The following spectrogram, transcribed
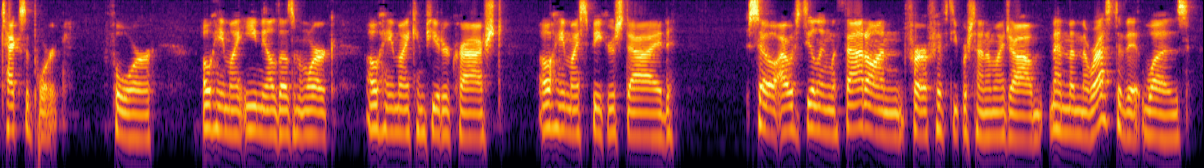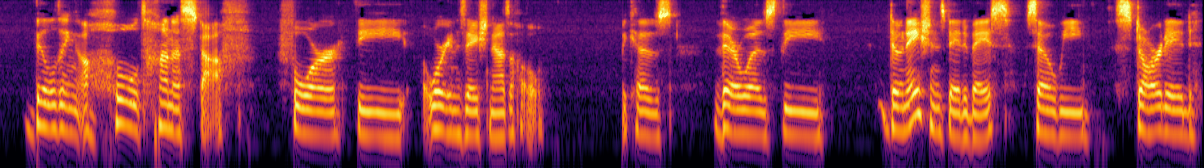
tech support for, oh hey, my email doesn't work. Oh hey, my computer crashed. Oh hey, my speakers died. So I was dealing with that on for fifty percent of my job, and then the rest of it was building a whole ton of stuff for the organization as a whole, because there was the donations database. So we started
